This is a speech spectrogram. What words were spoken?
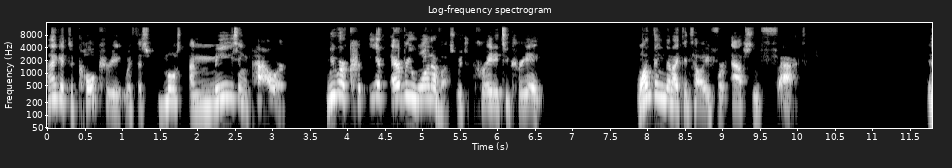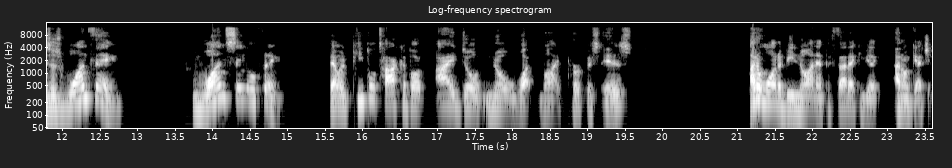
and I get to co-create with this most amazing power. We were every one of us was created to create. One thing that I can tell you for absolute fact is there's one thing, one single thing that when people talk about, I don't know what my purpose is, I don't want to be non empathetic and be like, I don't get you.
